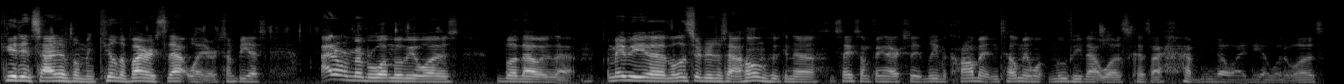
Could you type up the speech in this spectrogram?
get inside of them and kill the virus that way or some BS. I don't remember what movie it was, but that was that. Maybe uh, the listeners at home who can uh, say something actually leave a comment and tell me what movie that was because I have no idea what it was.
